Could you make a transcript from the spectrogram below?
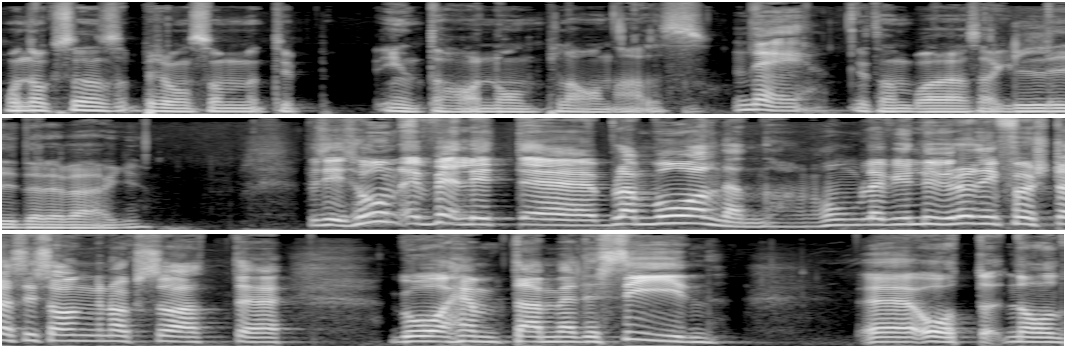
Hon är också en person som typ inte har någon plan alls. Nej, Utan bara så här glider iväg. Precis, hon är väldigt eh, bland molnen. Hon blev ju lurad i första säsongen också att eh, gå och hämta medicin eh, åt någon,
